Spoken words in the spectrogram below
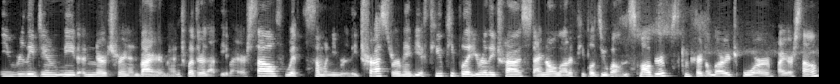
you really do need a nurturing environment, whether that be by yourself, with someone you really trust, or maybe a few people that you really trust. I know a lot of people do well in small groups compared to large or by yourself.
